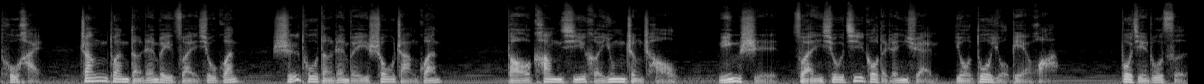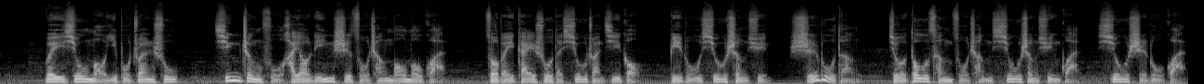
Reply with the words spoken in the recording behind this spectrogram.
涂海、张端等人为纂修官，石图等人为收长官。到康熙和雍正朝，明史纂修机构的人选又多有变化。不仅如此。为修某一部专书，清政府还要临时组成某某馆，作为该书的修撰机构。比如修圣训、实录等，就都曾组成修圣训馆、修实录馆。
